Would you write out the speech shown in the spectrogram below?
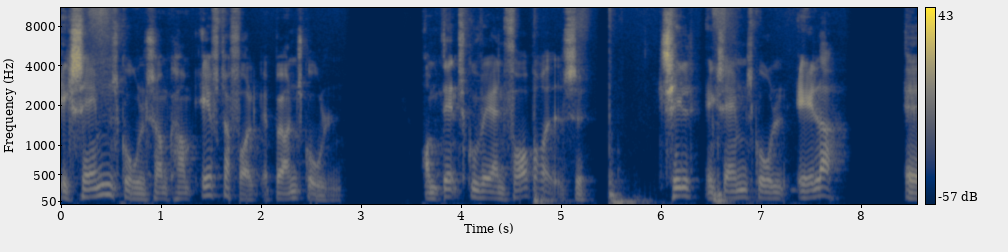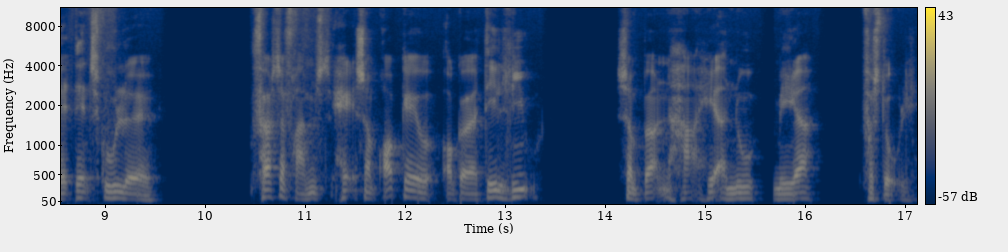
eksamensskole, som kom efter folk af børneskolen, om den skulle være en forberedelse til eksamensskolen, eller øh, den skulle øh, først og fremmest have som opgave at gøre det liv, som børnene har her og nu, mere forståeligt.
